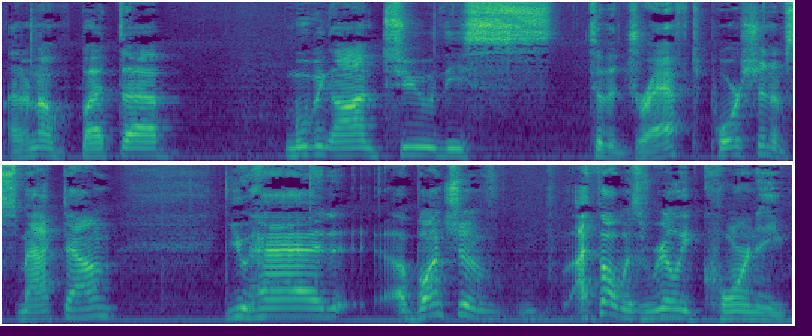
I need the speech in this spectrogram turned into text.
I don't know, but uh, moving on to the to the draft portion of SmackDown, you had a bunch of I thought was really corny.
